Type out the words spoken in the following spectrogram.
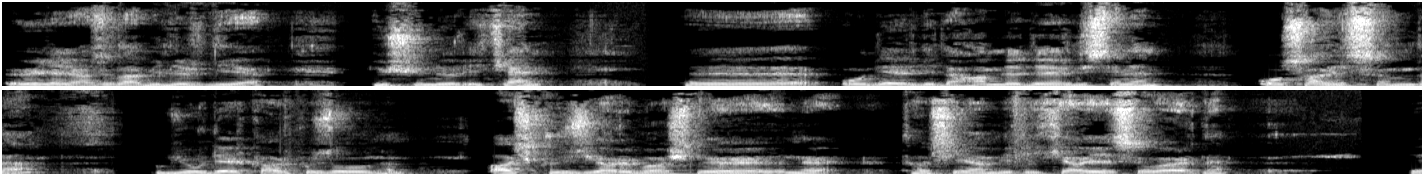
öyle yazılabilir diye düşünür iken e, o dergide Hamle dergisinin o sayısında Yurder Karpuzoğlu'nun Aşk Rüzgarı başlığını taşıyan bir hikayesi vardı. E,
